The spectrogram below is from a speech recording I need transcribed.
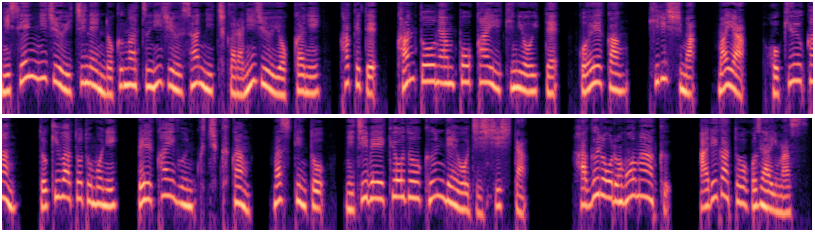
2021年6月23日から24日にかけて関東南方海域において護衛艦、霧島、マヤ、補給艦、時和とともに米海軍駆逐艦、マスティンと日米共同訓練を実施した。ハグロロゴマーク、ありがとうございます。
